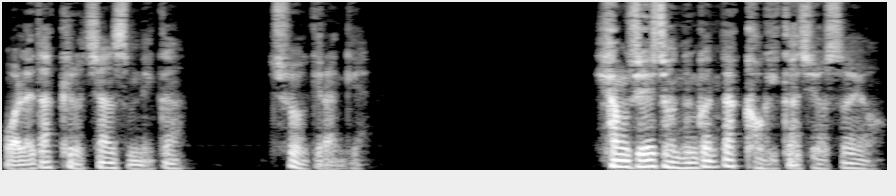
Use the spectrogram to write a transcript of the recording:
원래 다 그렇지 않습니까? 추억이란 게. 향수에 젖는 건 딱 거기까지였어요.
